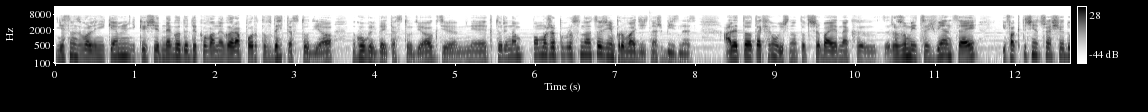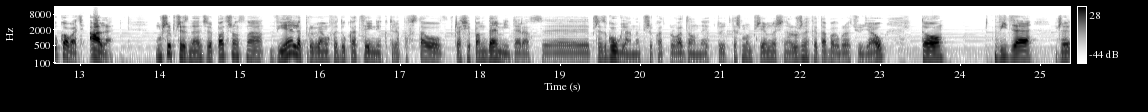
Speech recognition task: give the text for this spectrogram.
jestem zwolennikiem jakiegoś jednego dedykowanego raportu w Data Studio, Google Data Studio, gdzie, e, który nam pomoże po prostu na co dzień prowadzić nasz biznes. Ale to tak jak mówisz, no to trzeba jednak rozumieć coś więcej i faktycznie trzeba się edukować, ale muszę przyznać, że patrząc na wiele programów edukacyjnych, które powstało w czasie pandemii teraz yy, przez Google na przykład prowadzonych, których też mam przyjemność na różnych etapach brać udział, to widzę, że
